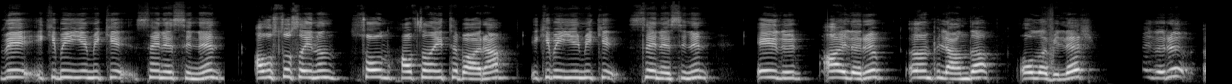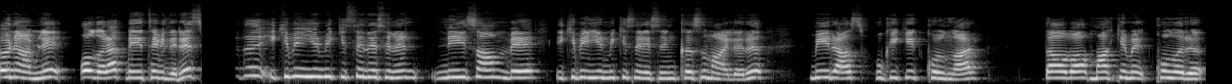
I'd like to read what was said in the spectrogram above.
ve 2022 senesinin Ağustos ayının son haftadan itibaren 2022 senesinin Eylül ayları ön planda olabilir. Ayları önemli olarak belirtebiliriz. Burada 2022 senesinin Nisan ve 2022 senesinin Kasım ayları miras, hukuki konular, dava, mahkeme konuları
